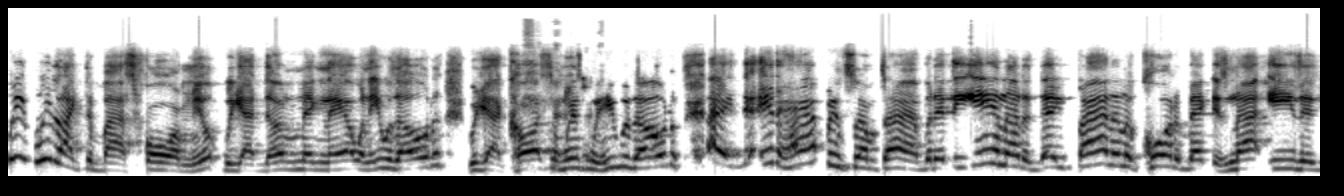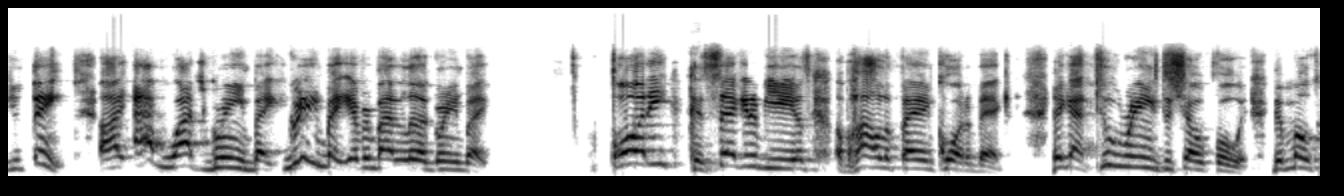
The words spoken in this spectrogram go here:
we, we like to buy spoiled milk. We got Donovan McNabb when he was older. We got Carson Wentz when he was older. Hey, it happens sometimes. But at the end of the day, finding a quarterback is not easy as you think. I, I've watched Green Bay. Green Bay, everybody love Green Bay. 40 consecutive years of Hall of Fame quarterback. They got two rings to show for it. The most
